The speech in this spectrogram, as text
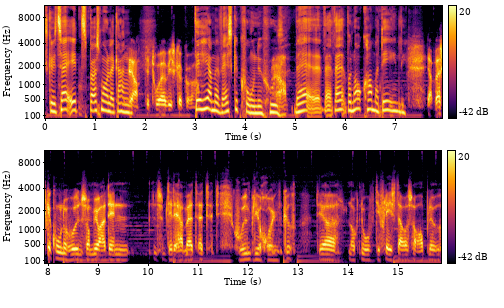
Skal vi tage et spørgsmål ad gangen? Ja, det tror jeg, vi skal gøre. Det her med vaskekonehud, ja. hvad, hvad, hvad, hvornår kommer det egentlig? Ja, vaskekonehuden, som jo er den som det her med, at, at, at huden bliver rynket. Det er nok nu de fleste af os har oplevet,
